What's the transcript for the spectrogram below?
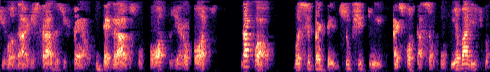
de rodagem, estradas de ferro integradas com portos e aeroportos, na qual você pretende substituir a exportação por via marítima,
